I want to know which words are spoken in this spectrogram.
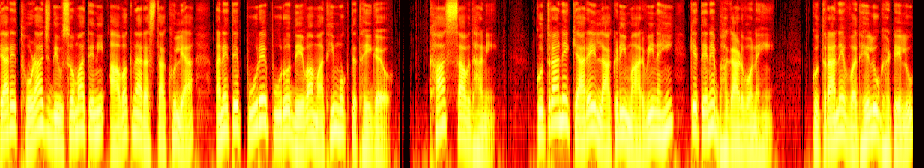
ત્યારે થોડા જ દિવસોમાં તેની આવકના રસ્તા ખુલ્યા અને તે પૂરેપૂરો દેવામાંથી મુક્ત થઈ ગયો. ખાસ સાવધાની. કૂતરાને ક્યારેય લાકડી મારવી નહીં કે તેને ભગાડવો નહીં. કૂતરાને વધેલું ઘટેલું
